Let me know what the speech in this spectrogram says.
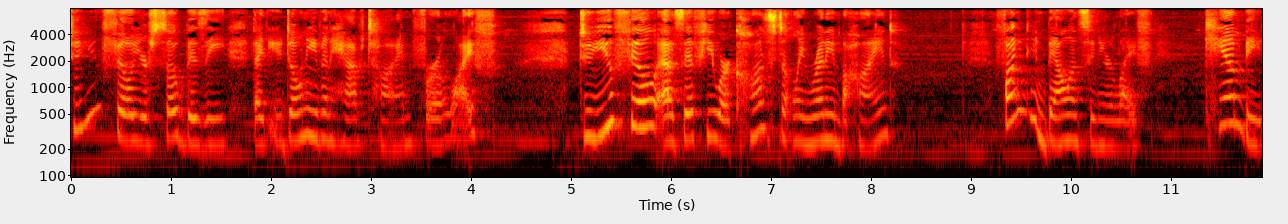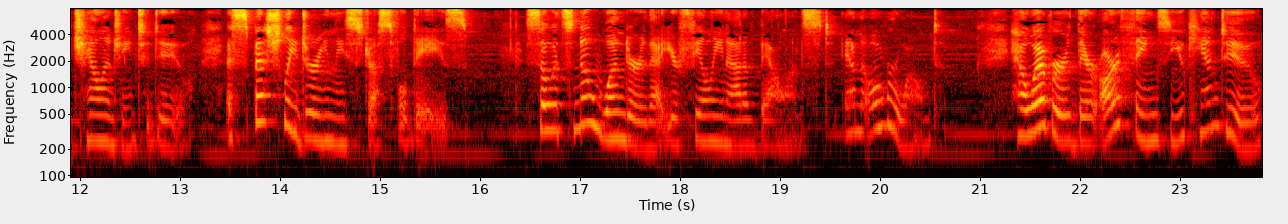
Do you feel you're so busy that you don't even have time for a life? Do you feel as if you are constantly running behind? Finding balance in your life can be challenging to do, especially during these stressful days. So it's no wonder that you're feeling out of balance and overwhelmed. However, there are things you can do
